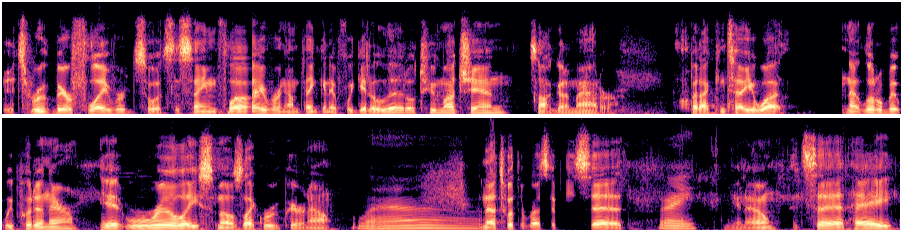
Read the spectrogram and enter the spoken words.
It's root beer flavored, so it's the same flavoring. I'm thinking if we get a little too much in, it's not going to matter. But I can tell you what, that little bit we put in there, it really smells like root beer now. Wow. And that's what the recipe said. Right. You know, it said, "Hey,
